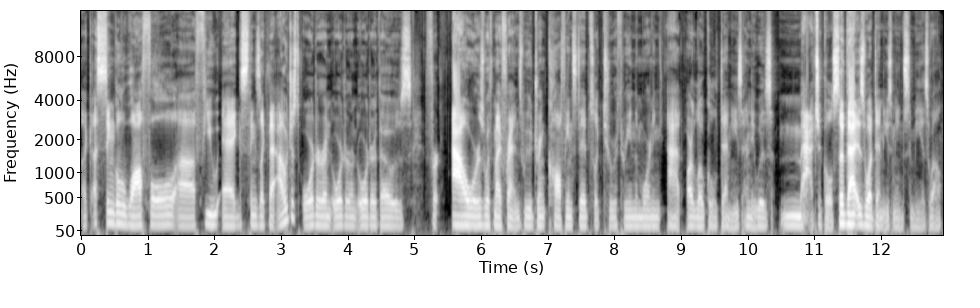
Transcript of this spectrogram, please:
like a single waffle, a few eggs, things like that. I would just order and order and order those for hours with my friends. We would drink coffee and stips like two or three in the morning at our local Denny's, and it was magical. So that is what Denny's means to me as well.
